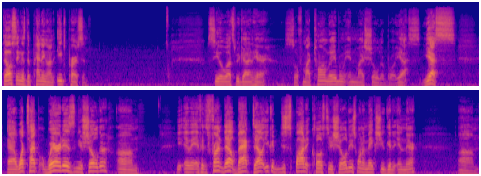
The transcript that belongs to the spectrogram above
Dosing is depending on each person. See what else we got in here. So for my torn labrum in my shoulder, bro. Yes, yes. Uh, what type? Where it is in your shoulder? Um, if, it's front delt, back delt, you could just spot it close to your shoulder. You just want to make sure you get it in there. Um,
